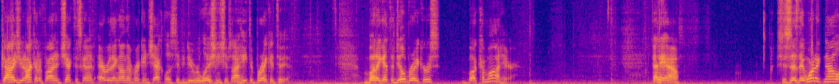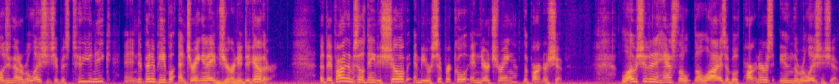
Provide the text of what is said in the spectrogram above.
Guys, you're not going to find a chick that's going to have everything on the freaking checklist if you do relationships. I hate to break it to you. But I get the deal breakers, but come on here. Anyhow, she says they weren't acknowledging that a relationship is two unique and independent people entering in a journey together. That they find themselves needing to show up and be reciprocal in nurturing the partnership. Love should enhance the, the lives of both partners in the relationship.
